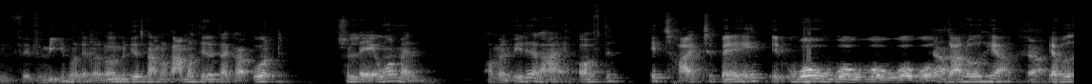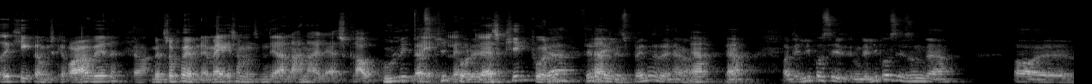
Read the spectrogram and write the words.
en fa- familiemedlem eller noget, Mm. men lige så snart man rammer det, der, der gør ondt, så laver man, om man ved det eller ej, ofte et træk tilbage, et wow, wow, wow, wow, wow, Ja. der er noget her. Ja. Jeg ved ikke helt, om vi skal røre ved det, Ja. men så på MDMA, så er man sådan der, nej, nej, lad os grave guld i dag. Lad os kigge på det, Lad ja. os kigge på det. Ja, det er da ja. egentlig spændende, det her. Ja, ja. Og det er lige præcis, det er lige præcis sådan, det er. Og øh,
